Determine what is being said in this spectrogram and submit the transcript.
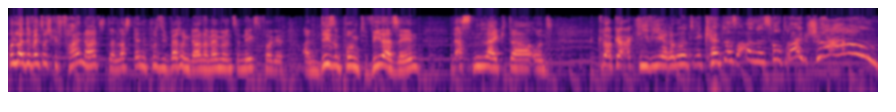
Und Leute, wenn es euch gefallen hat, dann lasst gerne eine positive Wertung da. Dann werden wir uns in der nächsten Folge an diesem Punkt wiedersehen. Lasst ein Like da und Glocke aktivieren und ihr kennt das alles. Haut rein, ciao!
